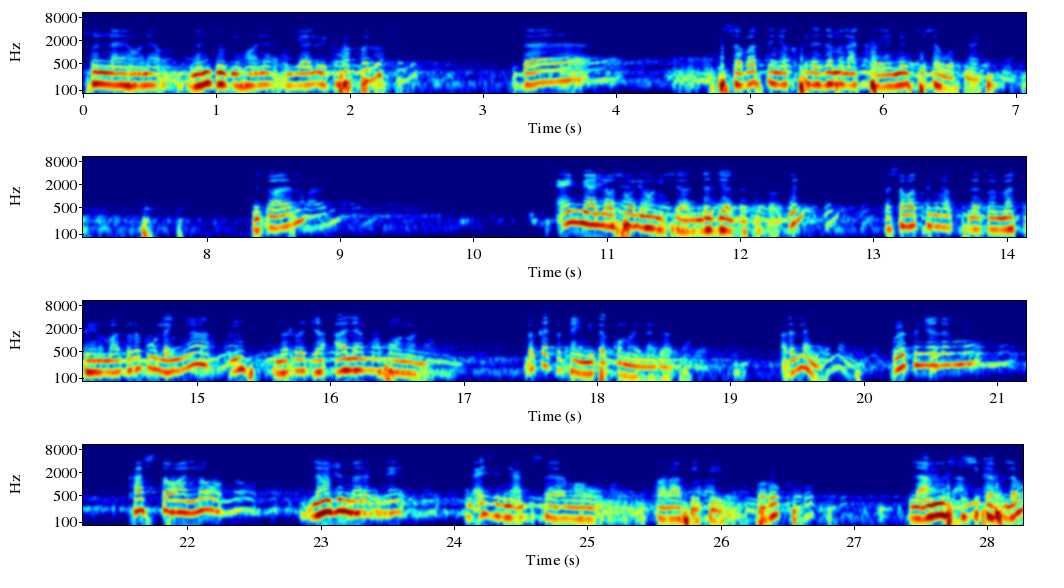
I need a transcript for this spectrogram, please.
ሱና የሆነ መንዱብ የሆነ እያሉ የከፋፈሉት በሰባተኛው ክፍለ ዘመን አካባቢ የመጡ ሰዎች ናቸው። ግልጽ አይደለም ዒልም ያለው ሰው ሊሆን ይችላል እንደዚህ ያደረገው ግን በሰባተኛው ክፍለ ዘመን መጥቶ ይህን ማድረጉ ለእኛ ይህ መረጃ አለመሆኑን በቀጥታ የሚጠቁመን ነገር ነው አይደለም ሁለተኛ ደግሞ ካስተዋል ነው ለመጀመሪያ ጊዜ العز بن عبد السلام القرافي في فروق ለአምስት ሲከፍለው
